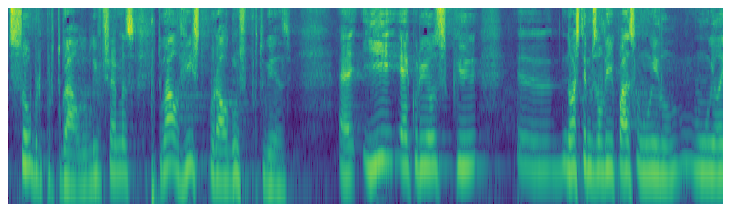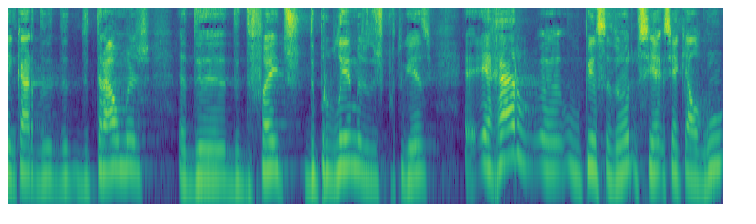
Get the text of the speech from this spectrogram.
sobre Portugal. O livro chama-se Portugal Visto por Alguns Portugueses. Uh, e é curioso que nós temos ali quase um, um elencar de, de, de traumas de, de defeitos, de problemas dos portugueses. É raro uh, o pensador, se é, se é que algum,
